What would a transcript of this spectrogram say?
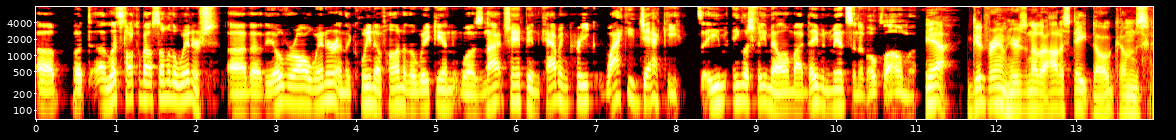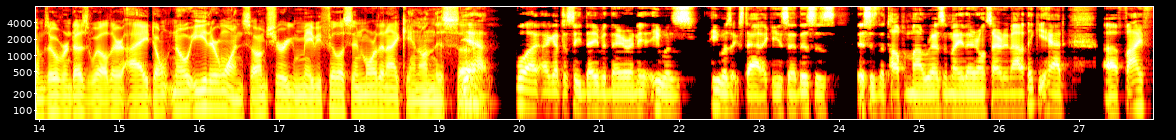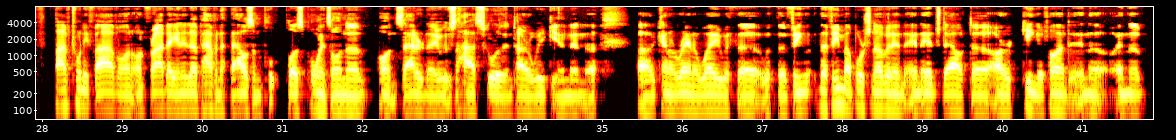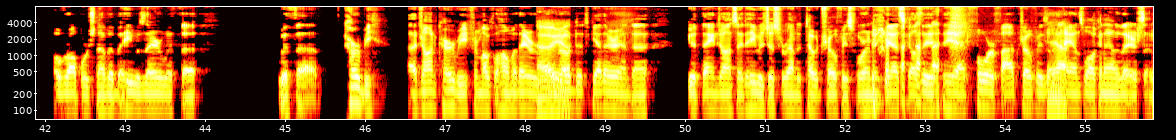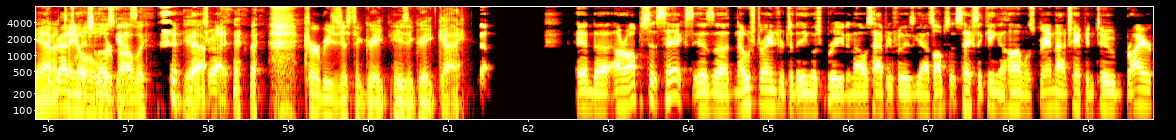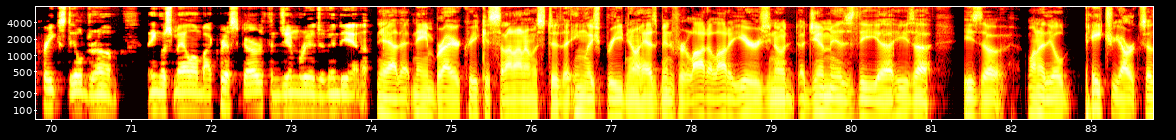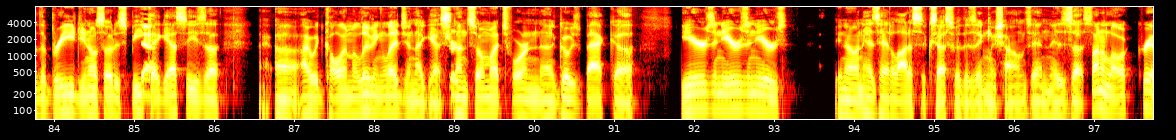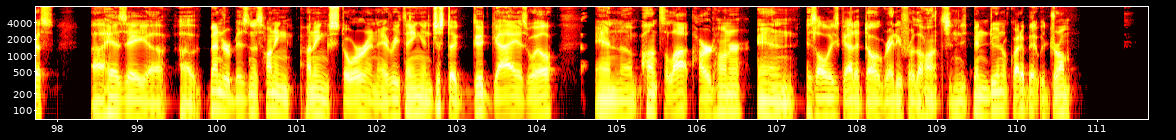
Uh, but uh, let's talk about some of the winners. Uh, the the overall winner and the queen of hunt of the weekend was night champion Cabin Creek Wacky Jackie. It's an English female owned by David Minson of Oklahoma. Yeah, good for him. Here's another out of state dog comes comes over and does well there. I don't know either one, so I'm sure you can maybe fill us in more than I can on this. Uh, yeah. Well, I, I got to see David there, and he, he was he was ecstatic. He said, "This is this is the top of my resume." There on Saturday night, I think he had uh, five five twenty five on on Friday. Ended up having a thousand plus points on uh, on Saturday. It was the highest score of the entire weekend, and uh, uh, kind of ran away with the with the fem- the female portion of it, and, and edged out uh, our king of hunt in the in the overall portion of it. But he was there with uh, with uh, Kirby, uh, John Kirby from Oklahoma. They were Oh, they yeah. rode it together, and uh, good thing John said he was just around to tote trophies for him. Yes, because he, he had four or five trophies in Yeah. their hands walking out of there. So yeah, and a tail congratulations those guys. probably. Yeah, That's right. Kirby's just a great. He's a great guy. And uh, our opposite sex is uh, no stranger to the English breed, and I was happy for these guys. Opposite sex at King of Hunt was Grand Night Champion Two, Briar Creek Steel Drum, an English male owned by Chris Girth and Jim Ridge of Indiana. Yeah, that name Briar Creek is synonymous to the English breed. You know, has been for a lot, a lot of years. You know, uh, Jim is the uh, he's a he's a one of the old patriarchs of the breed. You know, so to speak. Yeah. I guess he's a uh, I would call him a living legend. I guess Sure. done so much for and uh, goes back uh, years and years and years. You know, and has had a lot of success with his English hounds. And his uh, son-in-law Chris uh, has a, uh, a vendor business, hunting hunting store, and everything, and just a good guy as well. And um, hunts a lot, hard hunter, and has always got a dog ready for the hunts. And he's been doing it quite a bit with drum.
